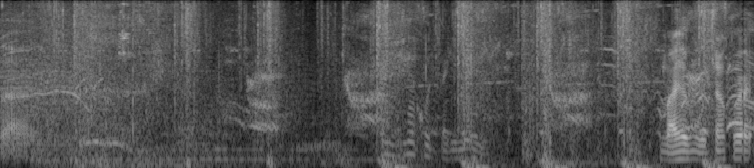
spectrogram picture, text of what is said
to. Uh, Am بالي Somebody hit me with Junkrat?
